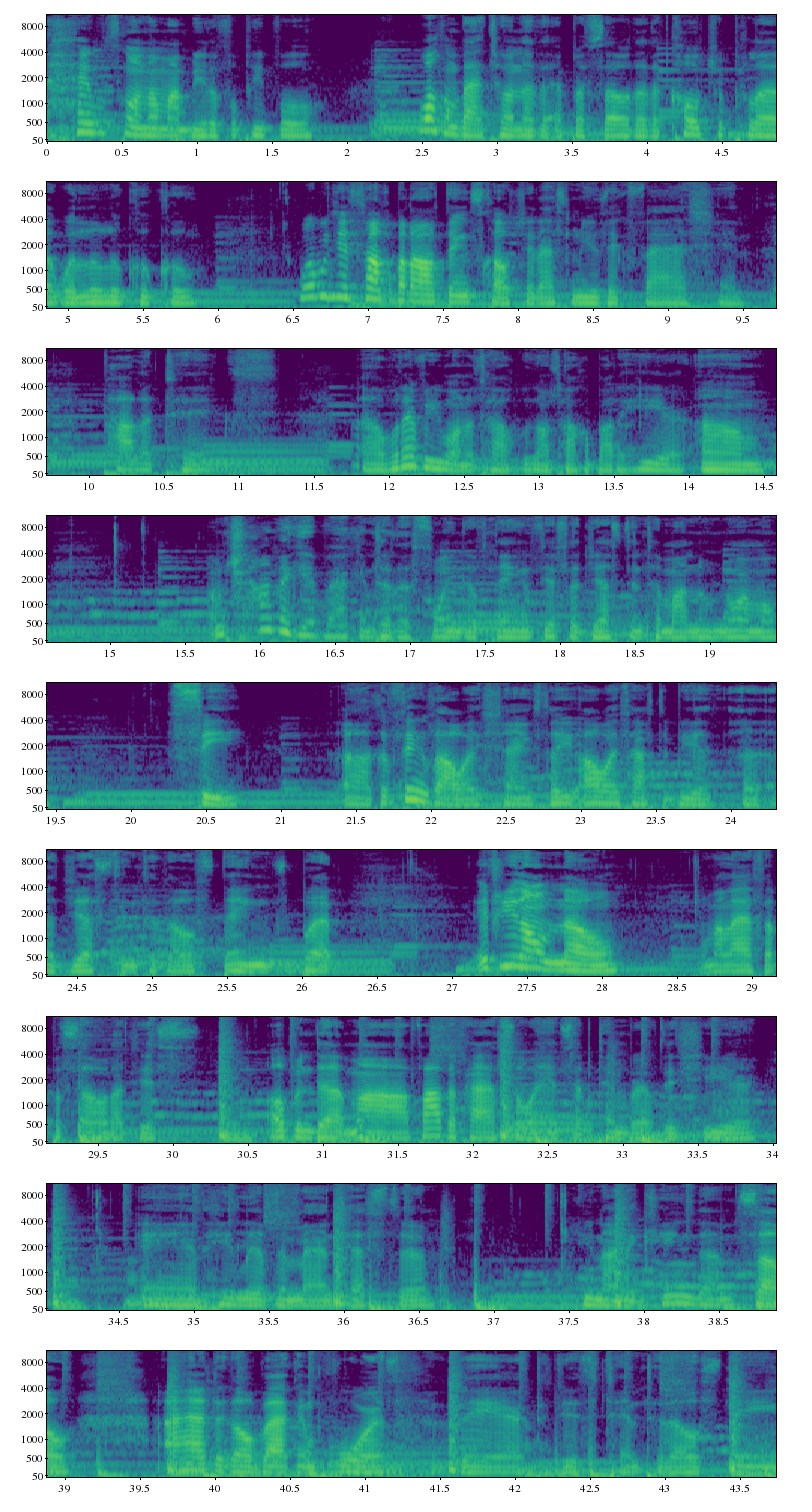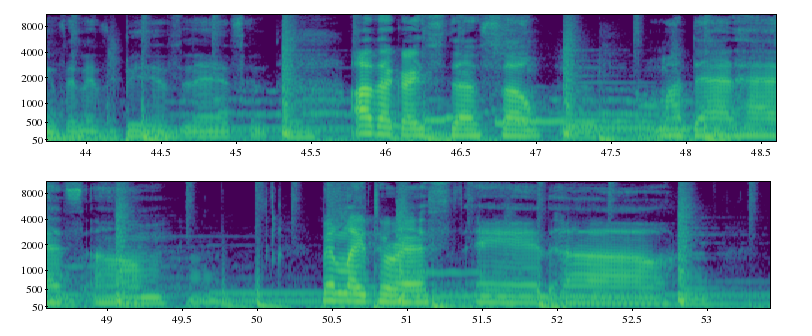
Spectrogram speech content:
Hey, what's going on, my beautiful people? Welcome back to another episode of the Culture Plug with Lulu Cuckoo, where we just talk about all things culture. That's music, fashion, politics, uh, whatever you want to talk. We're gonna talk about it here. Um, I'm trying to get back into the swing of things, just adjusting to my new normal. See, because uh, things always change, so you always have to be a, a, adjusting to those things. But if you don't know, my last episode, I just opened up. My father passed away in September of this year, and he lived in Manchester, United Kingdom. So I had to go back and forth there to just tend to those things and his business and all that great stuff. So my dad has um, been laid to rest, and uh,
